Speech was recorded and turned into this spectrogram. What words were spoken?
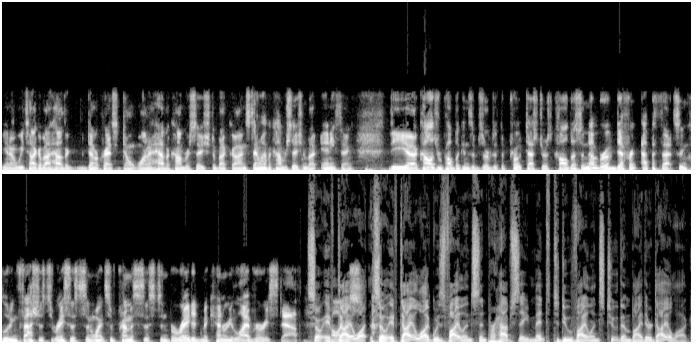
you know, we talk about how the Democrats don't want to have a conversation about guns. They don't have a conversation about anything. The uh, college Republicans observed that the protesters called us a number of different epithets, including fascists, racists, and white supremacists, and berated McHenry Library staff. So if calling us- dialogue, so if dialogue was violence, then perhaps they meant to do violence to them by their dialogue.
